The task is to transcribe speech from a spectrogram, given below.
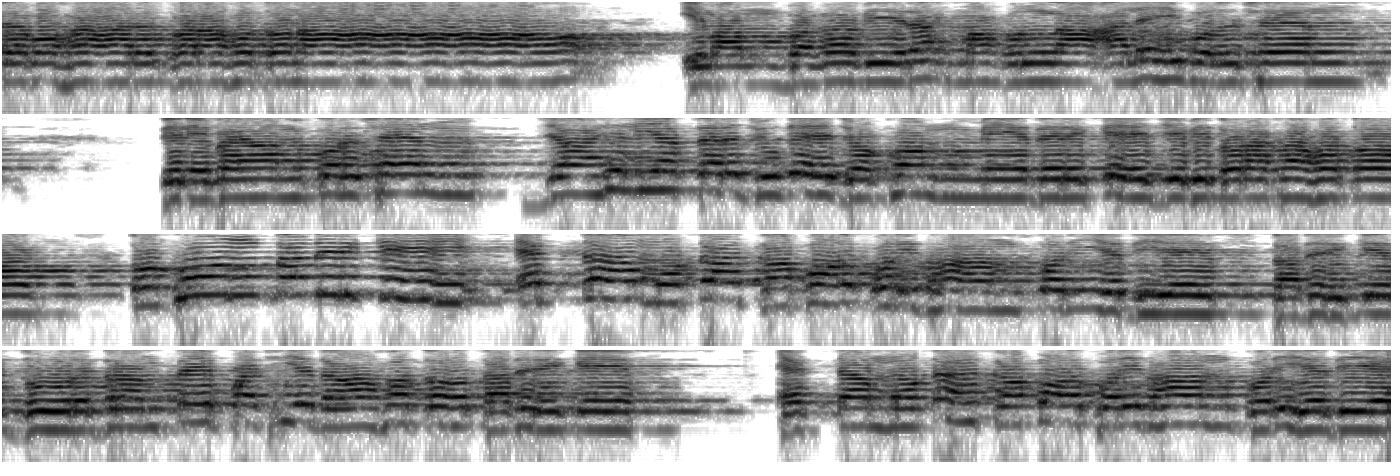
ব্যবহার করা হতো না। ইমাম বাগাবি রহমাহুল্লাহ আলাই বলছেন তিনি বয়ান করেছেন, জাহেলিয়াতের যুগে যখন মেয়েদেরকে জীবিত রাখা হতো, তখন তাদেরকে একটা মোটা কাপড় পরিধান করিয়ে দিয়ে তাদেরকে দূর দূরান্তে পাঠিয়ে দেওয়া হতো। তাদেরকে একটা মোটা কাপড় পরিধান করিয়ে দিয়ে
